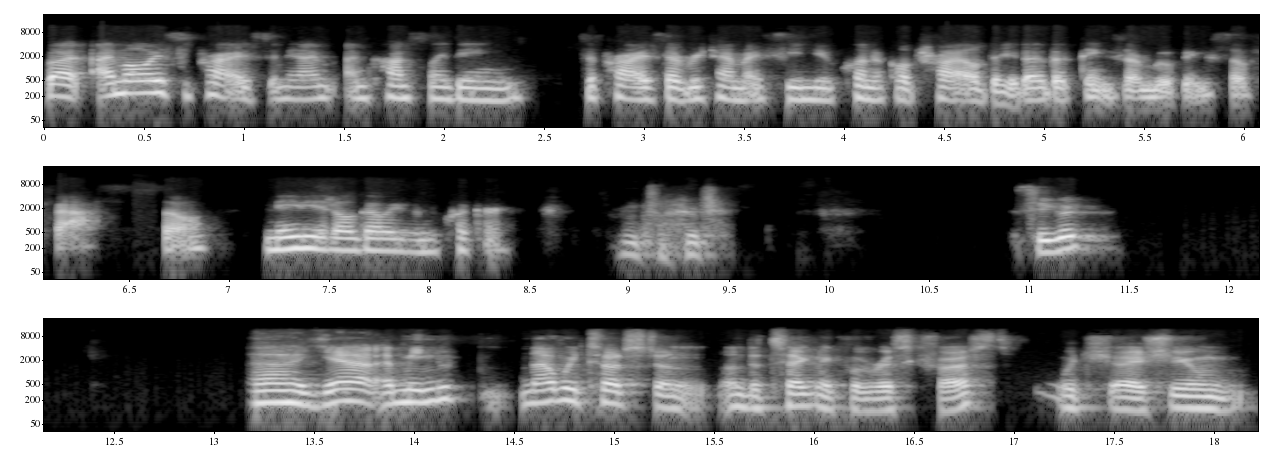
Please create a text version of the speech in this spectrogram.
But i'm always surprised. I mean i'm, I'm constantly being surprised every time i see new clinical trial data that things are moving so fast. So maybe it'll go even quicker. Sigurd uh, yeah i mean now we touched on on the technical risk first which i assume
